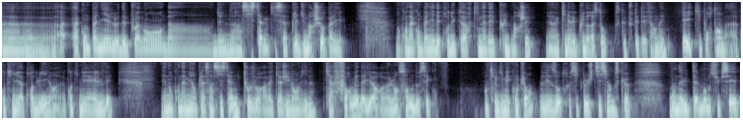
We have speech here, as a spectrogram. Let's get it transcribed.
euh, accompagné le déploiement d'un système qui s'appelait du marché au palier. Donc, on accompagnait des producteurs qui n'avaient plus de marché, qui n'avaient plus de resto, parce que tout était fermé, et qui pourtant bah, continuaient à produire, continuaient à élever. Et donc, on a mis en place un système, toujours avec Agile en ville, qui a formé d'ailleurs l'ensemble de ces entre guillemets concurrents, les autres cyclogisticiens, parce que on a eu tellement de succès,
